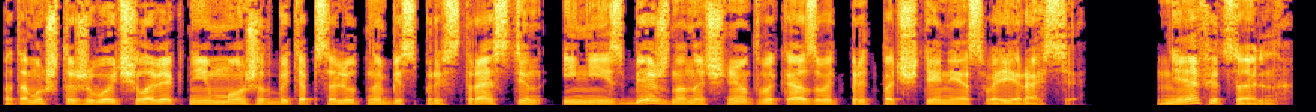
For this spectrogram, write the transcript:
потому что живой человек не может быть абсолютно беспристрастен и неизбежно начнет выказывать предпочтение своей расе. Неофициально,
